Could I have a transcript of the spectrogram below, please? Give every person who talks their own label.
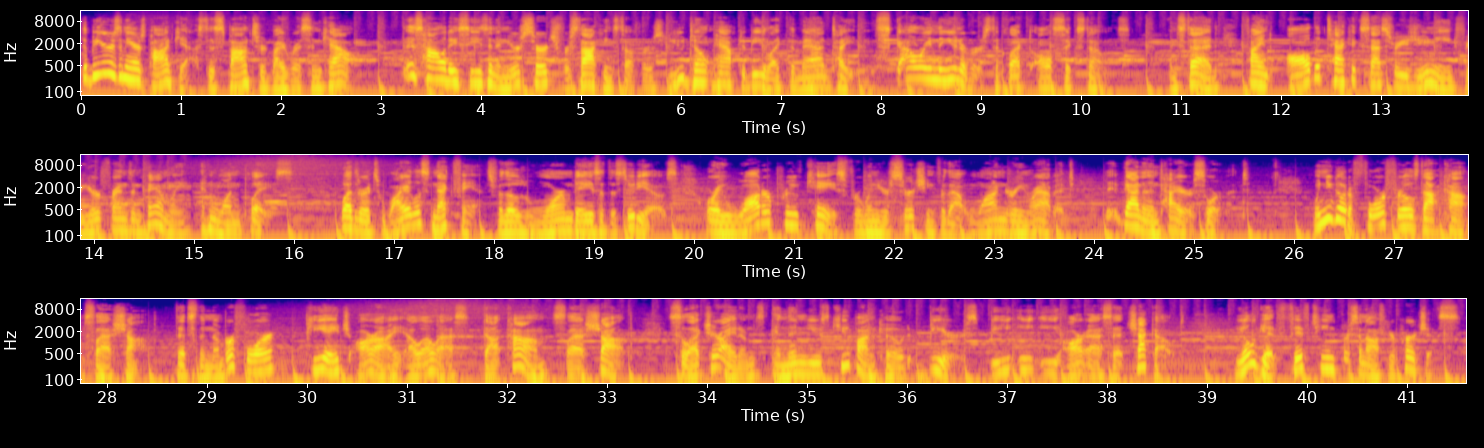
Speaker 1: The Beers and Ears podcast is sponsored by Riss and Cal. This holiday season, in your search for stocking stuffers, you don't have to be like the Mad Titan, scouring the universe to collect all six stones. Instead, find all the tech accessories you need for your friends and family in one place. Whether it's wireless neck fans for those warm days at the studios, or a waterproof case for when you're searching for that wandering rabbit, they've got an entire assortment. When you go to 4phrills.com slash shop, that's the number 4 P-H-R-I-L-L-S dot com slash shop. Select your items and then use coupon code BEERS, B-E-E-R-S at checkout. You'll get 15% off your purchase.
